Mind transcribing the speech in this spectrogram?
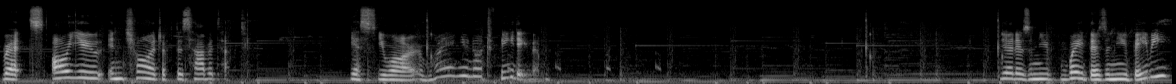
Rets, are you in charge of this habitat? Yes, you are. Why are you not feeding them? Yeah, there's a new- wait, there's a new baby?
